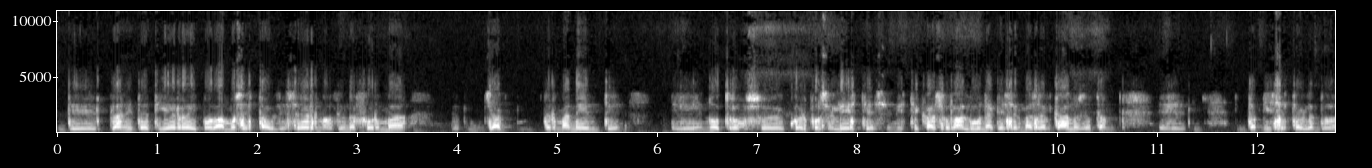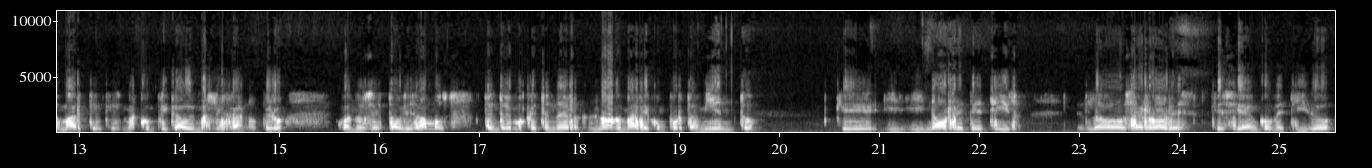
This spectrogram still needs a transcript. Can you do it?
del planeta Tierra y podamos establecernos de una forma ya permanente en otros eh, cuerpos celestes, en este caso la Luna, que es el más cercano, ya eh, también se está hablando de Marte, que es más complicado y más lejano, pero cuando nos establezamos tendremos que tener normas de comportamiento que, y, no repetir los errores que se han cometido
